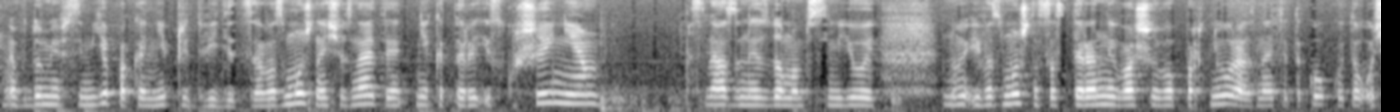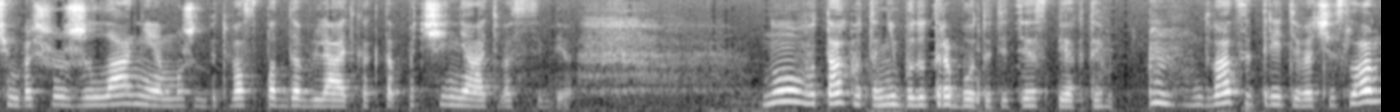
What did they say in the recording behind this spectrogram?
в доме в семье пока не предвидится. Возможно, еще, знаете, некоторые искушения связанные с домом, с семьей. Ну и, возможно, со стороны вашего партнера, знаете, такое какое-то очень большое желание, может быть, вас подавлять, как-то подчинять вас себе. Ну, вот так вот они будут работать, эти аспекты. 23 числа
